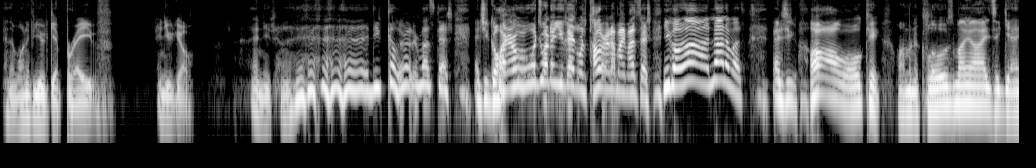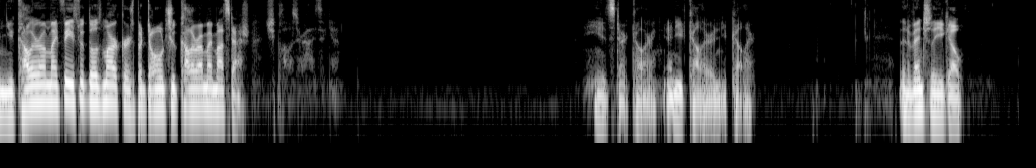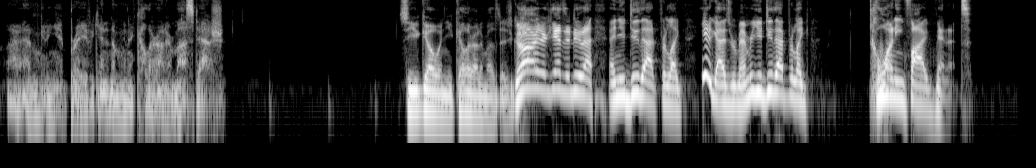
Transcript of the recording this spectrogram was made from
And then one of you would get brave and you'd go, and you'd, you'd color on her mustache. And she'd go, Which one of you guys was coloring on my mustache? You go, Oh, none of us. And she'd go, Oh, okay. Well, I'm going to close my eyes again. You color on my face with those markers, but don't you color on my mustache. She'd close her eyes again. You'd start coloring, and you'd color, and you'd color. Then eventually you go, All right, I'm going to get brave again, and I'm going to color on her mustache. So you go and you color on a mustache. You go, oh, your kids to do that. And you do that for like, you guys remember, you do that for like 25 minutes.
